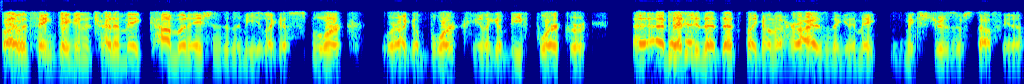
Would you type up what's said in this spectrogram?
Well, I would think they're going to try to make combinations in the meat, like a splork or like a bork, you know, like a beef pork or I, I bet you that that's like on the horizon. They're going to make mixtures of stuff, you know.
